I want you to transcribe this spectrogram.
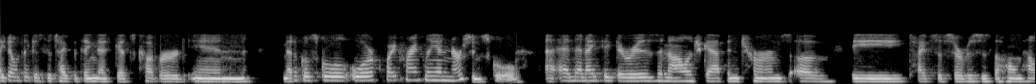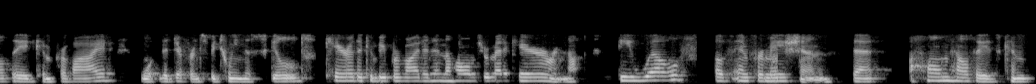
I don't think it's the type of thing that gets covered in medical school or, quite frankly, in nursing school. And then I think there is a knowledge gap in terms of the types of services the home health aide can provide, the difference between the skilled care that can be provided in the home through Medicare or not. The wealth of information that home health aides can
